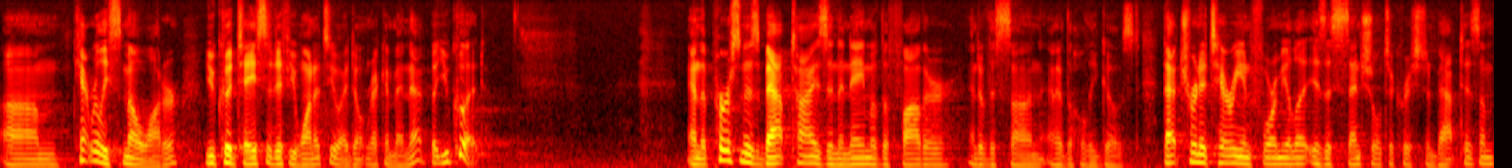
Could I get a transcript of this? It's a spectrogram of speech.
Um, can't really smell water. You could taste it if you wanted to. I don't recommend that, but you could. And the person is baptized in the name of the Father and of the Son and of the Holy Ghost. That Trinitarian formula is essential to Christian baptism.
